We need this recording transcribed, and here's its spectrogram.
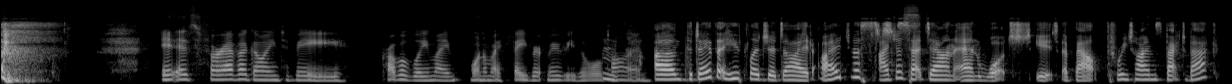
It is forever going to be probably my one of my favorite movies of all Mm. time. um, the day that Heath Ledger died, I just, I just- sat down and watched it about three times back to back.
